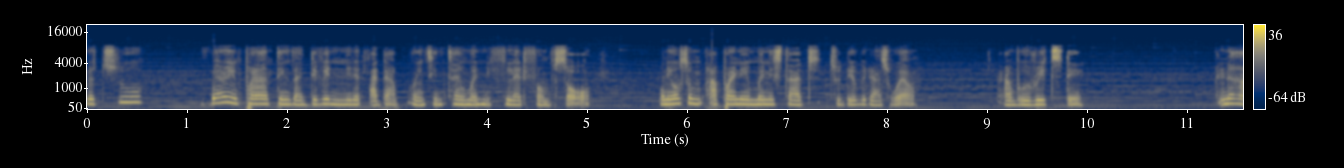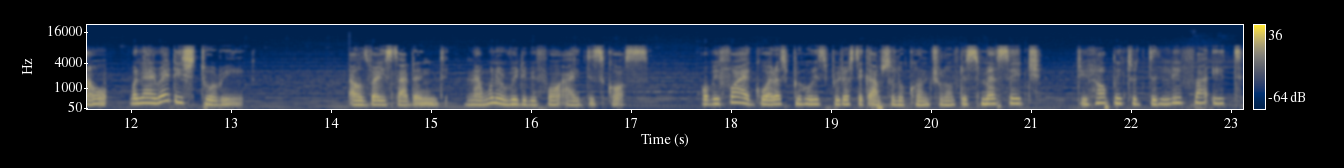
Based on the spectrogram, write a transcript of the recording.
The two very important things that David needed at that point in time when he fled from Saul. And he also apparently ministered to David as well. And we'll read today. Now, when I read this story, I was very saddened, and I'm going to read it before I discuss. But before I go, I just pray, Holy Spirit, just take absolute control of this message to help me to deliver it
